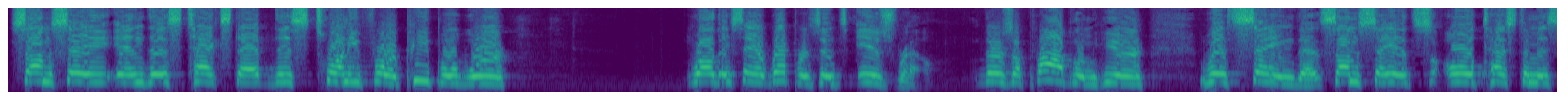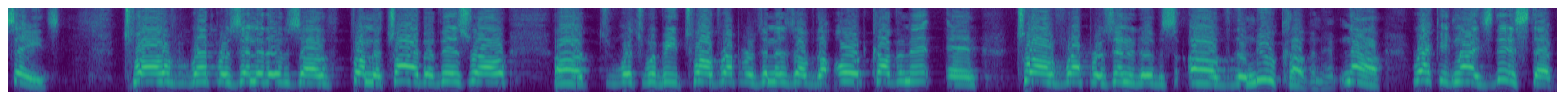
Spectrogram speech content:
Some say in this text that this 24 people were, well, they say it represents Israel. There's a problem here with saying that. Some say it's Old Testament saints. 12 representatives of, from the tribe of Israel, uh, which would be 12 representatives of the old covenant and 12 representatives of the new covenant. Now, recognize this, that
